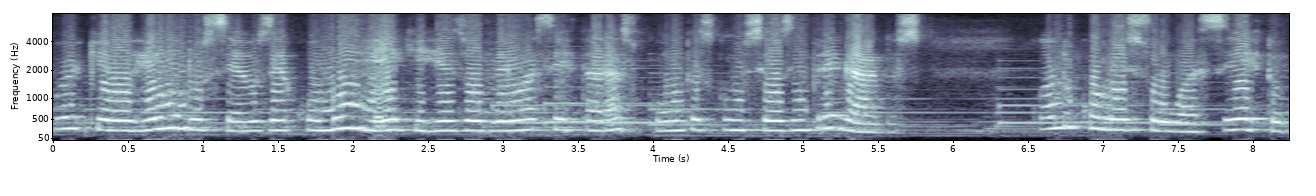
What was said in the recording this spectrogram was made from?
Porque o reino dos céus é como um rei que resolveu acertar as contas com os seus empregados. Quando começou o acerto,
